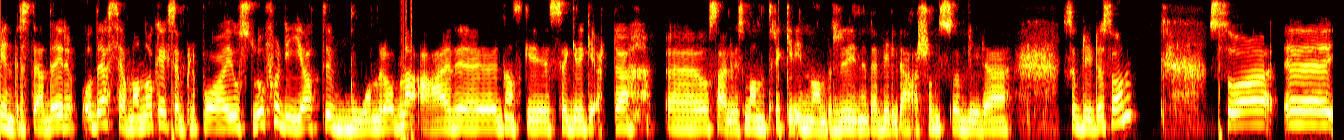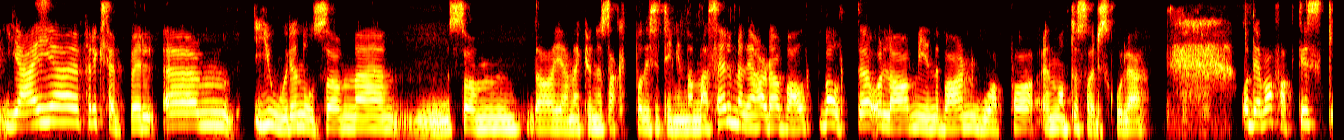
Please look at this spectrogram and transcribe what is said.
mindre steder. Og det ser man nok eksempler på i Oslo, fordi at boområdene er ganske segregerte. Og særlig hvis man trekker innvandrere inn i det bildet her, sånn, så, blir det, så blir det sånn. Så eh, jeg f.eks. Eh, gjorde noe som, eh, som da igjen jeg kunne sagt på disse tingene om meg selv, men jeg har da valgt, valgte å la mine barn gå på en Montessori-skole. Og det var faktisk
